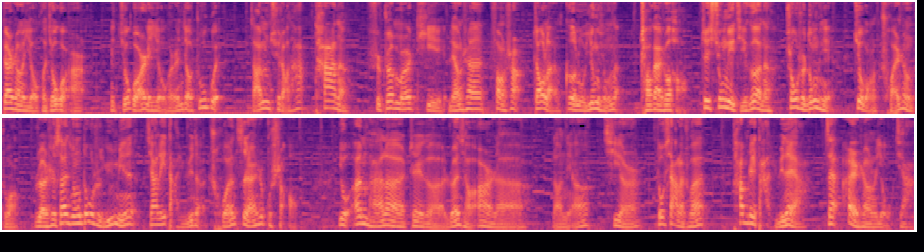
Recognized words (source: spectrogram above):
边上有个酒馆，那酒馆里有个人叫朱贵，咱们去找他。他呢是专门替梁山放哨、招揽各路英雄的。”晁盖说：“好，这兄弟几个呢，收拾东西就往船上装。阮氏三雄都是渔民，家里打鱼的，船自然是不少。又安排了这个阮小二的老娘、妻儿都下了船。他们这打鱼的呀，在岸上有家，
